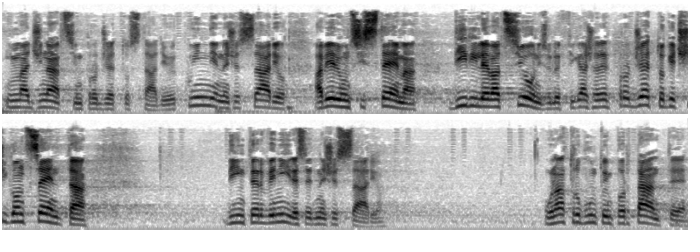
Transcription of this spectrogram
immaginarsi un progetto statico e quindi è necessario avere un sistema di rilevazioni sull'efficacia del progetto che ci consenta di intervenire se necessario. Un altro punto importante,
